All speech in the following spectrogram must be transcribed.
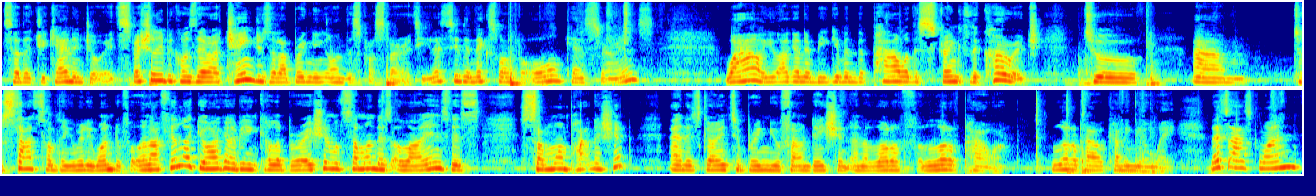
so that you can enjoy it, especially because there are changes that are bringing on this prosperity. Let's see the next one for all Cancerians. Wow, you are going to be given the power, the strength, the courage to um, to start something really wonderful. And I feel like you are going to be in collaboration with someone. There's alliance, there's someone partnership, and it's going to bring you foundation and a lot of a lot of power, a lot of power coming your way. Let's ask one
